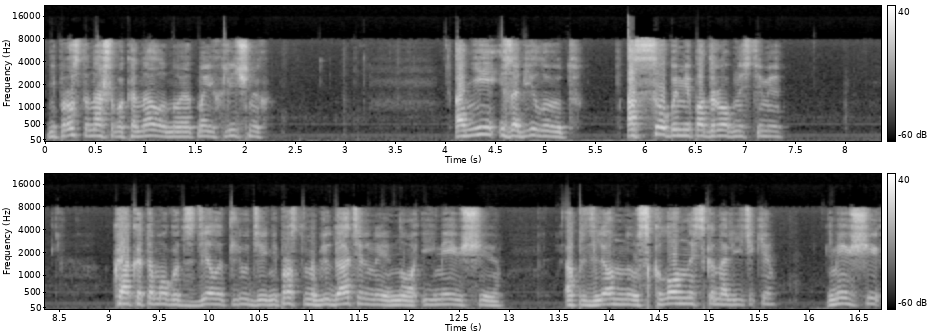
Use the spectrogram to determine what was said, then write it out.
не просто нашего канала, но и от моих личных. Они изобилуют особыми подробностями, как это могут сделать люди не просто наблюдательные, но и имеющие определенную склонность к аналитике, имеющие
